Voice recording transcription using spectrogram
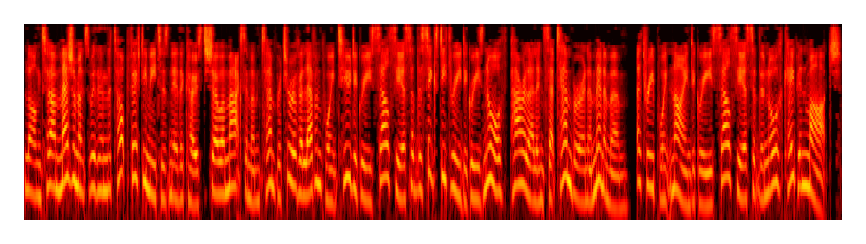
Long-term measurements within the top 50 meters near the coast show a maximum temperature of 11.2 degrees Celsius at the 63 degrees north parallel in September and a minimum, of 3.9 degrees Celsius at the North Cape in March.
